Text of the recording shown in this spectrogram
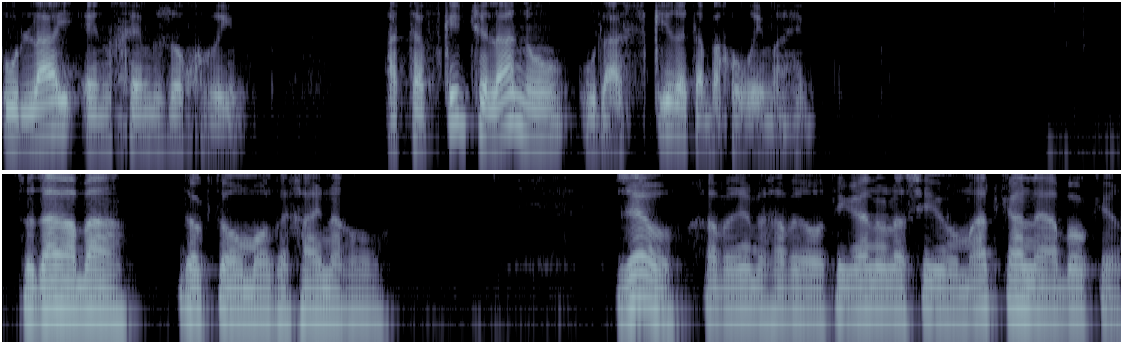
אולי אינכם זוכרים. התפקיד שלנו הוא להזכיר את הבחורים ההם. תודה רבה, דוקטור מרדכי נאור. זהו, חברים וחברות, הגענו לסיום. עד כאן להבוקר.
